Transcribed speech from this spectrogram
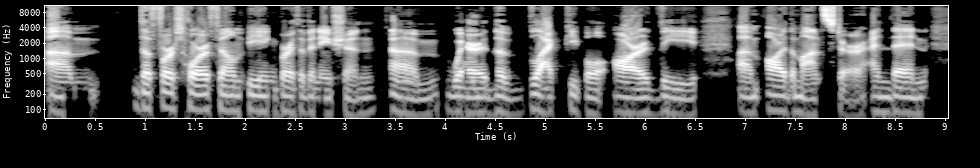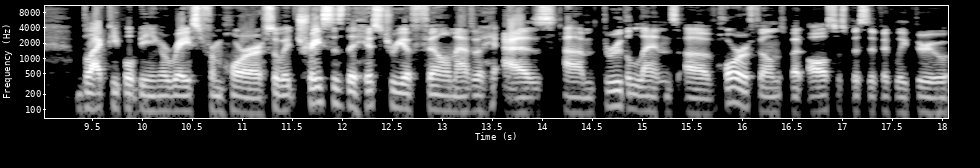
um, the first horror film being Birth of a Nation, um, where the black people are the um, are the monster, and then black people being erased from horror. So it traces the history of film as a, as um, through the lens of horror films, but also specifically through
